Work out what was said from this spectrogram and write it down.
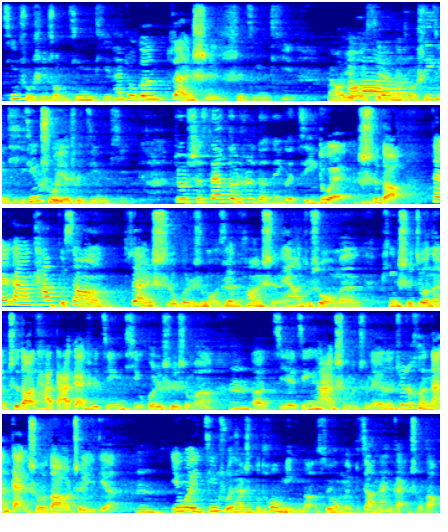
金属是一种晶体，它就跟钻石是晶体，然后有一些那种是晶体，哦晶体金属也是晶体。就是三个日的那个金。对，是的。但是它它不像钻石或者是某些嗯矿石那样，就是我们平时就能知道它大概是晶体或者是什么嗯呃结晶啊什么之类的，嗯就是很难感受到这一点。嗯因为金属它是不透明的，所以我们比较难感受到。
